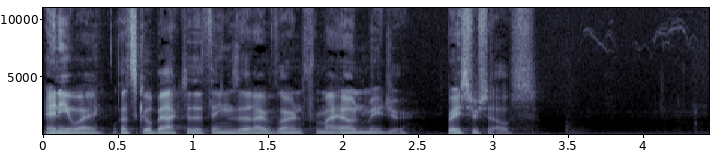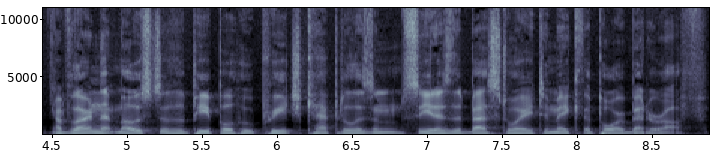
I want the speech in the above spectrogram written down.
Anyway, let's go back to the things that I've learned from my own major. Brace yourselves. I've learned that most of the people who preach capitalism see it as the best way to make the poor better off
